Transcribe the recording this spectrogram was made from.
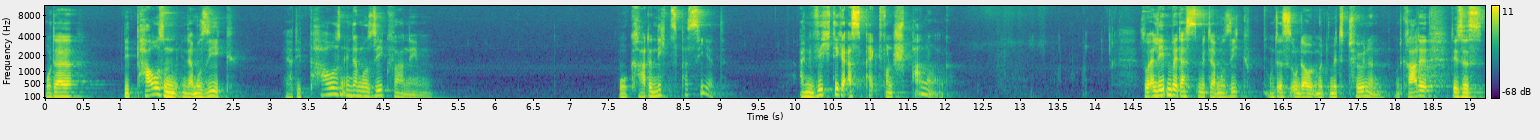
Oder die Pausen in der Musik. Ja, die Pausen in der Musik wahrnehmen, wo gerade nichts passiert. Ein wichtiger Aspekt von Spannung. So erleben wir das mit der Musik und es, oder mit, mit Tönen. Und gerade dieses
